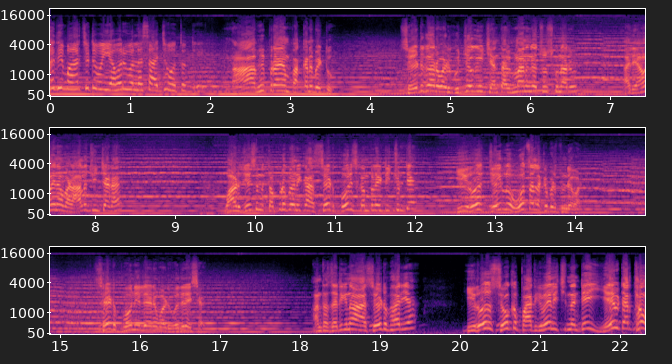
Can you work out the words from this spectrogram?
అది మార్చడం ఎవరి వల్ల సాధ్యమవుతుంది? నా అభిప్రాయం పక్కన పెట్టు. సేటు గారు వాడికి ఉద్యోగం ఇచ్చి ఎంత అభిమానంగా చూసుకున్నారు? అది ఏమైనా వాడు ఆలోచించాడా? వాడు చేసిన తప్పుడు పనికి ఆ సేటు పోలీస్ కంప్లైంట్ ఇచ్చుంటే ఈ రోజు జైల్లో ఊచ లెక్క పెడుతుండేవాడు. సేటు పోనీ లేని వాడు వదిలేశాడు. అంత జరిగిన ఆ సేటు భార్య ఈరోజు శివకు పాతిక వేలు ఇచ్చిందంటే ఏమిటి అర్థం?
